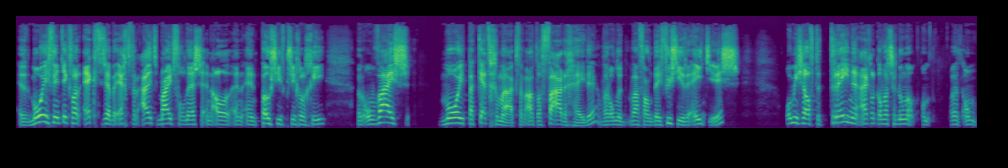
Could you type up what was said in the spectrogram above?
En het mooie vind ik van ACT, ze hebben echt vanuit mindfulness en, al, en, en positieve psychologie een onwijs mooi pakket gemaakt van een aantal vaardigheden, waaronder, waarvan diffusie er eentje is, om jezelf te trainen eigenlijk om wat ze noemen, om, om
